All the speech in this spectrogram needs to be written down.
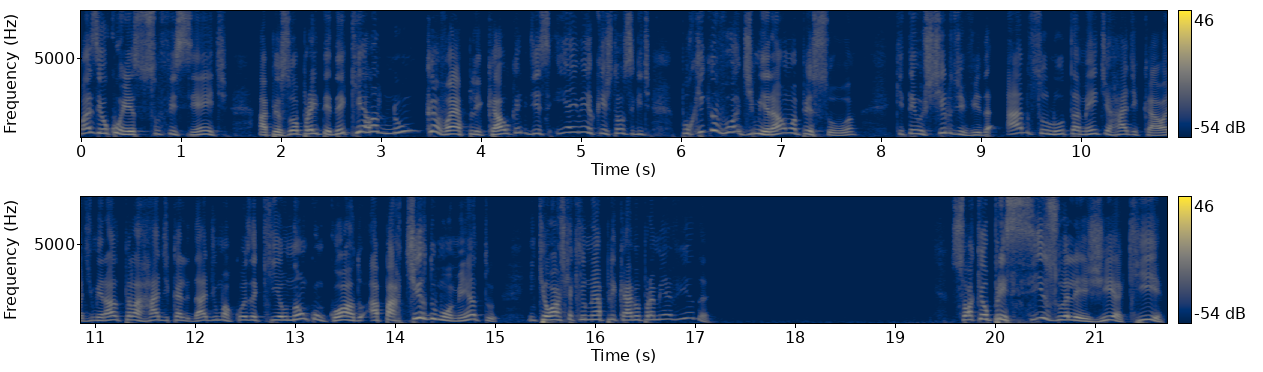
Mas eu conheço o suficiente a pessoa para entender que ela nunca vai aplicar o que ele disse. E aí, minha questão é o seguinte: por que, que eu vou admirar uma pessoa que tem um estilo de vida absolutamente radical, admirado pela radicalidade de uma coisa que eu não concordo a partir do momento em que eu acho que aquilo não é aplicável para minha vida? Só que eu preciso eleger aqui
